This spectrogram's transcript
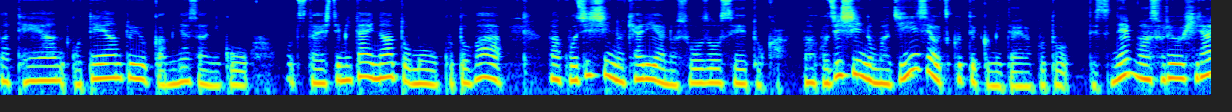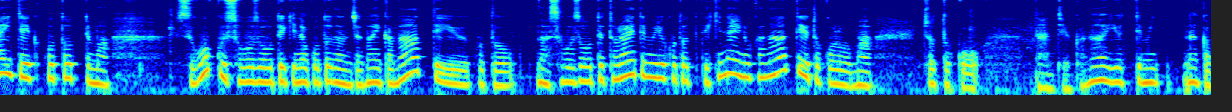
まあ、提案ご提案というか皆さんにこうお伝えしてみたいなと思うことは、まあ、ご自身のキャリアの創造性とか、まあ、ご自身のまあ人生を作っていくみたいなことですね、まあ、それを開いていくことってまあすごく創造的なことなんじゃないかなっていうこと、まあ、想像って捉えてみることってできないのかなっていうところをまあちょっとこうなんていうかな言ってみなんか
